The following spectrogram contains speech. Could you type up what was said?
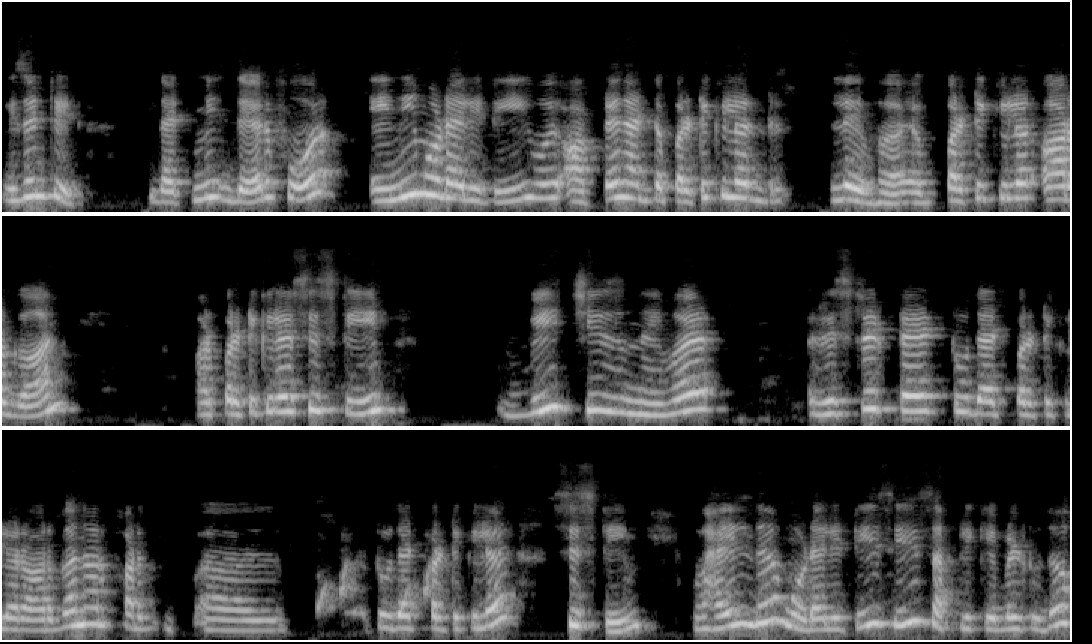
isn't it? That means therefore any modality we obtain at the particular level a particular organ or particular system which is never restricted to that particular organ or for, uh, to that particular system while the modalities is applicable to the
